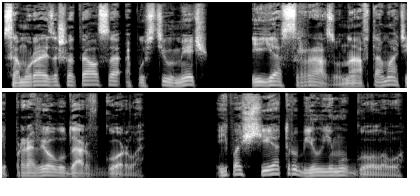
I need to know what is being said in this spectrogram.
Самурай зашатался, опустил меч, и я сразу на автомате провел удар в горло. И почти отрубил ему голову.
